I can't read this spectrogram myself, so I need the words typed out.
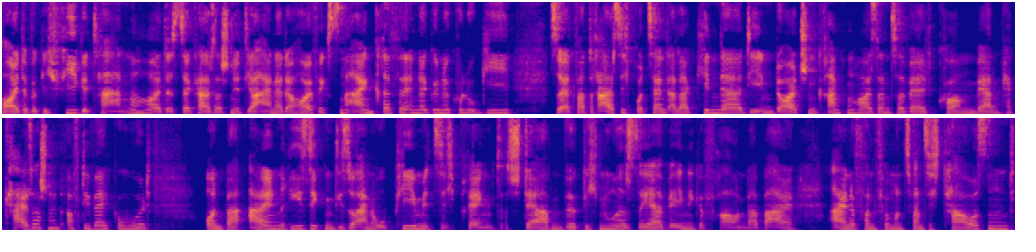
heute wirklich viel getan. Ne? Heute ist der Kaiserschnitt ja einer der häufigsten Eingriffe in der Gynäkologie. So etwa 30 Prozent aller Kinder, die in deutschen Krankenhäusern zur Welt kommen, werden per Kaiserschnitt auf die Welt geholt. Und bei allen Risiken, die so eine OP mit sich bringt, sterben wirklich nur sehr wenige Frauen dabei. Eine von 25.000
